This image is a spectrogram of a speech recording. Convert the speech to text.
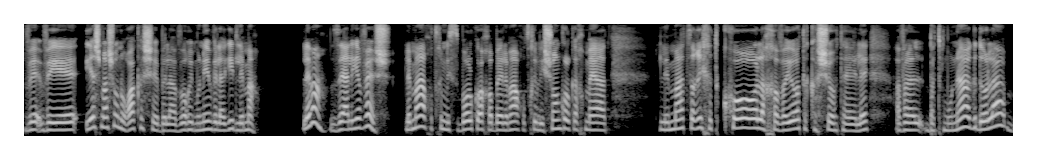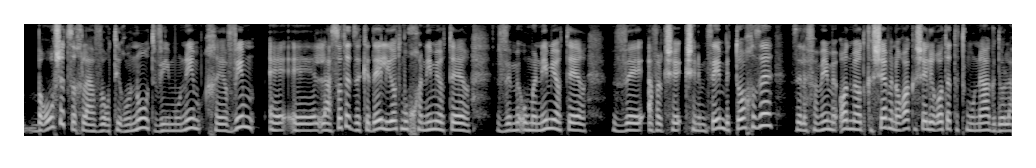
ו- ויש משהו נורא קשה בלעבור אימונים ולהגיד למה. למה? זה על יבש. למה אנחנו צריכים לסבול כל כך הרבה? למה אנחנו צריכים לישון כל כך מעט? למה צריך את כל החוויות הקשות האלה? אבל בתמונה הגדולה, ברור שצריך לעבור טירונות ואימונים. חייבים אה, אה, לעשות את זה כדי להיות מוכנים יותר ומאומנים יותר. ו... אבל כש... כשנמצאים בתוך זה, זה לפעמים מאוד מאוד קשה, ונורא קשה לראות את התמונה הגדולה.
